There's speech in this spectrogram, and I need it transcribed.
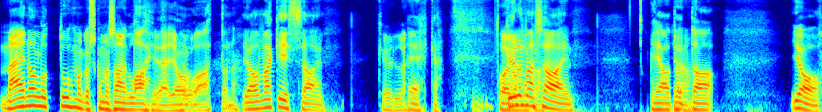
mä en ollut tuhma, koska mä sain lahjoja jouluaattona. Joo, mäkin sain. Kyllä. Ehkä. Toivon Kyllä mä mukaan. sain. Ja Joo. tota, joo,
